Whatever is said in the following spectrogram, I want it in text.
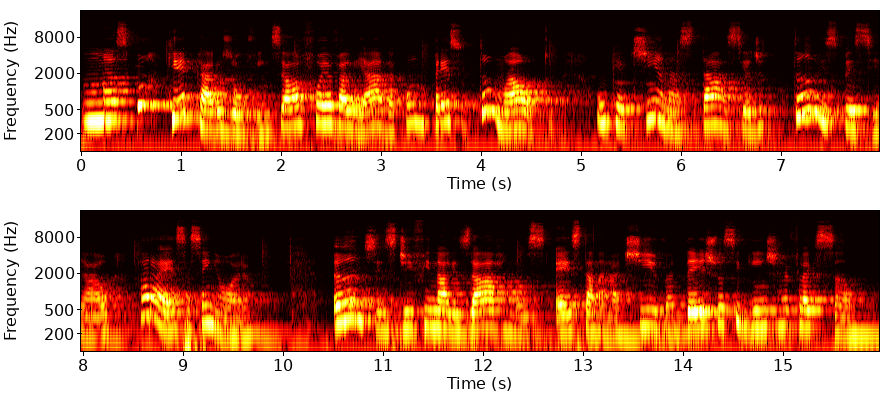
Mas por que, caros ouvintes, ela foi avaliada com um preço tão alto? O que tinha Anastácia de tão especial para essa senhora? Antes de finalizarmos esta narrativa, deixo a seguinte reflexão.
